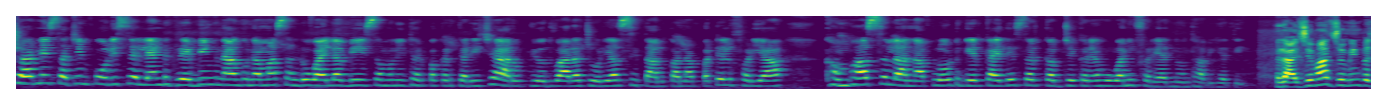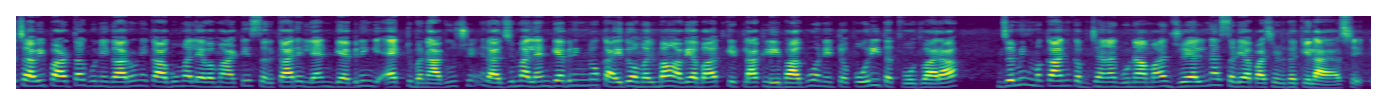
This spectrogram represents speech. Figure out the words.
શહેરની સચિન પોલીસે લેન્ડ ગ્રેબિંગના ગુનામાં સંડોવાયેલા બે ઇસમોની ધરપકડ કરી છે. આરોપીઓ દ્વારા ચોર્યાસી તાલુકાના પટેલ ફળિયા ખંભાસલાના પ્લોટ ગેરકાયદેસર કબજે કર્યા હોવાની ફરિયાદ નોંધાવી હતી. રાજ્યમાં જમીન પચાવી પાડતા ગુનેગારોને કાબૂમાં લેવા માટે સરકારે લેન્ડ ગેબરિંગ એક્ટ બનાવ્યું છે. રાજ્યમાં લેન્ડ ગેબરિંગનો કાયદો અમલમાં આવ્યા બાદ કેટલાક લેભાગુ અને ટપોરી તત્વો દ્વારા જમીન મકાન કબજાના ગુનામાં જેલના સળિયા પાછળ ધકેલાયા છે.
